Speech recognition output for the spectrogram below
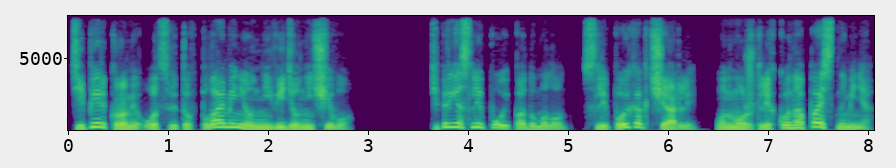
Теперь, кроме отцветов пламени, он не видел ничего. «Теперь я слепой», — подумал он. «Слепой, как Чарли. Он может легко напасть на меня».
